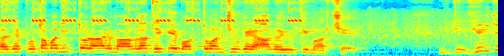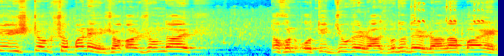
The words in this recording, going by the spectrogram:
রাজা প্রতাপাদিত্য রায়ের বাংলা থেকে বর্তমান যুগের আলোয় উকি মারছে। দিঘির যে স্টক সোপানে সকাল সন্ধ্যায় তখন অতীত যুগের রাজবধূদের রাঙা পায়ের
